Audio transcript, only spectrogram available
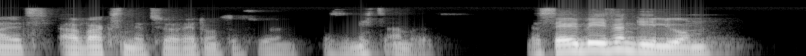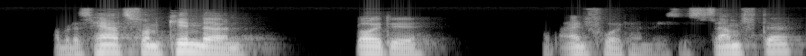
als Erwachsene zur Errettung zu führen. Das ist nichts anderes. Dasselbe Evangelium, aber das Herz von Kindern, Leute, hat einen Vorteil. Es ist sanfter,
